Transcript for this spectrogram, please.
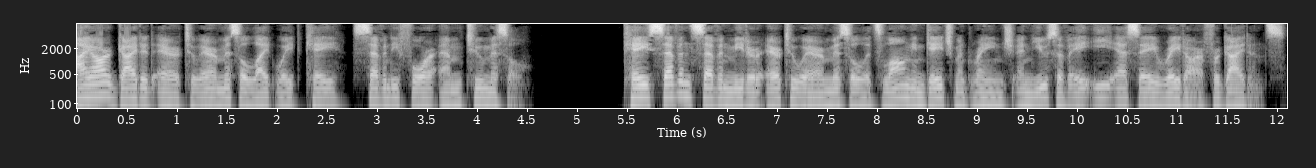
IR Guided Air-to-Air Missile Lightweight K-74M2 Missile. K-7 7-meter air-to-air missile its long engagement range and use of AESA radar for guidance.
